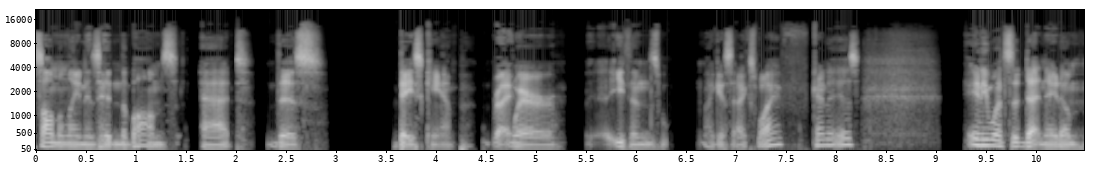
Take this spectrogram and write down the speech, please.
Solomon Lane has hidden the bombs at this base camp Right. where Ethan's, I guess, ex-wife kind of is, and he wants to detonate them.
